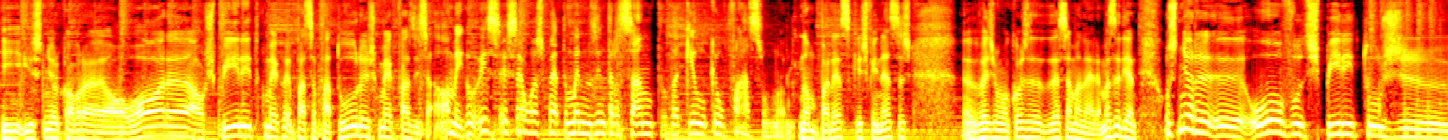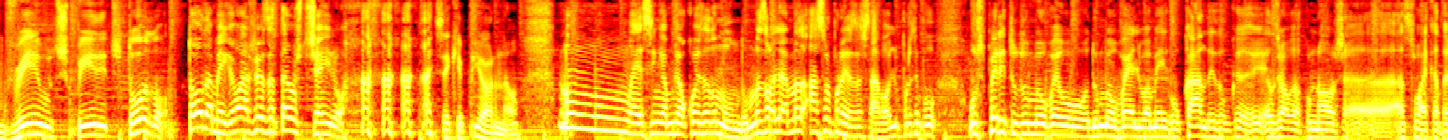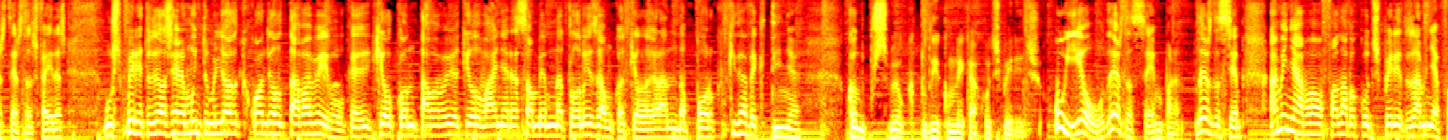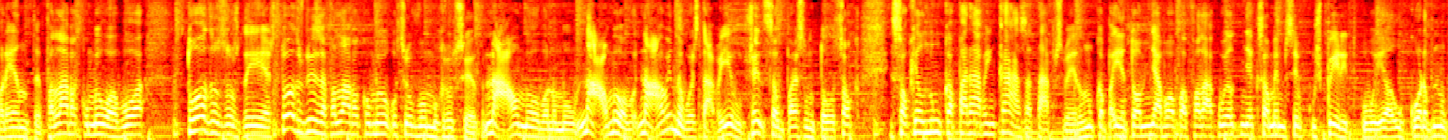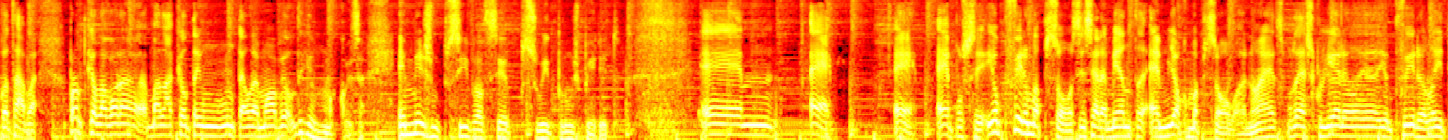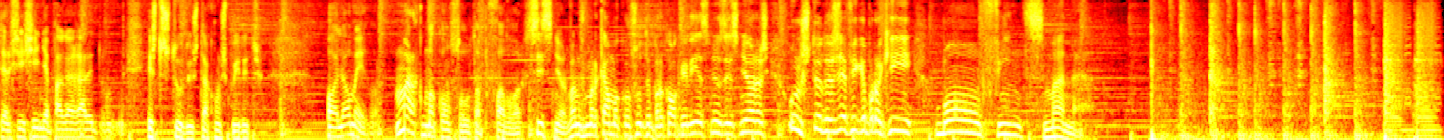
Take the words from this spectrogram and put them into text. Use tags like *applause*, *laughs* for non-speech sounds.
E, e, o senhor cobra à hora, ao espírito? Como é que passa faturas? Como é que faz isso? Oh, amigo, isso, isso é o aspecto menos interessante daquilo que eu faço. Não me parece que as finanças uh, vejam uma coisa dessa maneira. Mas adiante. O senhor ouve os espíritos vê os espíritos, tudo, tudo, amigo. Eu às vezes até os cheiro. *laughs* Isso é que é pior, não? não? Não é assim a melhor coisa do mundo. Mas olha, mas há surpresas, sabe? Olha, por exemplo, o espírito do meu, do meu velho amigo Cândido, que ele joga com nós a, a sueca das terças-feiras, o espírito dele era muito melhor do que quando ele estava vivo. Que, que ele, quando estava vivo, aquele banho era só mesmo na televisão, com aquele grande da porco. Que idade é que tinha quando percebeu que podia comunicar com os espíritos? Ui, eu, desde sempre, desde sempre. A minha avó falava com os espíritos à minha frente, falava com o meu avô todos os dias, todos os dias eu falava com o meu. O seu avô morreu cedo? Não, o meu avô não morreu. Não, o meu avô, não, ainda hoje está vivo, cheio de parece um todo. Só que, só que ele nunca parava em casa, está a perceber? Ele nunca, então a minha avó para falar com ele tinha que ser mesmo sempre com o espírito, com ele, o corpo nunca estava. Pronto, que ele agora, vai lá que ele tem um, um telemóvel. Diga-me uma coisa, é mesmo possível ser possuído por um espírito? É. É, é, é possível. Eu prefiro uma pessoa, sinceramente, é melhor que uma pessoa, não é? Se puder escolher, eu, eu prefiro ali ter xixinha para agarrar e. Este estúdio está com espíritos? Olha, amigo, marque uma consulta, por favor. Sim, senhor. Vamos marcar uma consulta para qualquer dia, senhores e senhoras. O estúdio já fica por aqui. Bom fim de semana.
